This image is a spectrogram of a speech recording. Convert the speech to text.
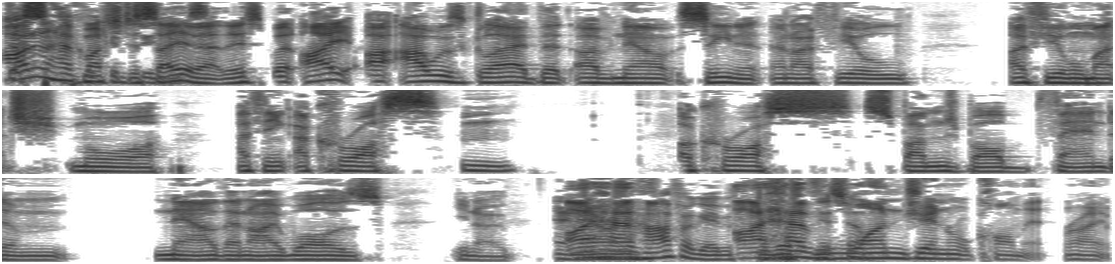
I don't have much to say about this, but I, I I was glad that I've now seen it, and I feel I feel much more. I think across Mm. across SpongeBob fandom now than I was, you know, an I have- half ago. Before I have this up. one general comment. Right?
